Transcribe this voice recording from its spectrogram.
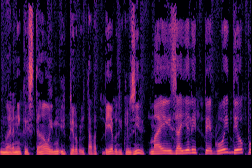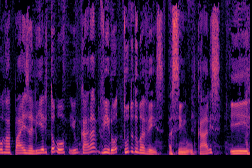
não era nem cristão e, e pelo e tava bêbado inclusive, mas aí ele pegou e deu pro rapaz ali, e ele tomou e o cara virou tudo de uma vez, assim, o cálice e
